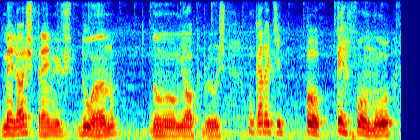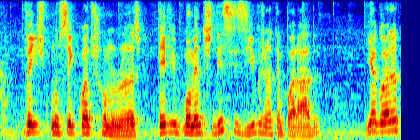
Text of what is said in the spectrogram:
melhores prêmios do ano no Milwaukee Brewers. Um cara que, pô, performou, fez não sei quantos home runs, teve momentos decisivos na temporada. E agora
